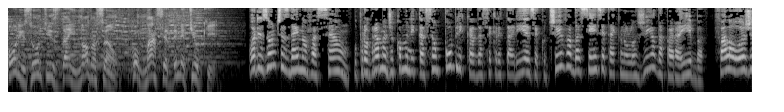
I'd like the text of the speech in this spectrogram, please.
Horizontes da Inovação, com Márcia Demetilke. Horizontes da Inovação, o programa de comunicação pública da Secretaria Executiva da Ciência e Tecnologia da Paraíba, fala hoje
